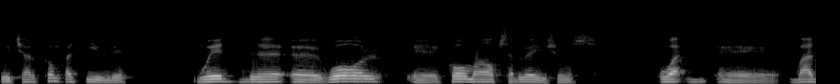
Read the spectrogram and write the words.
which are compatible with the uh, wall uh, coma observations, what, uh, but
